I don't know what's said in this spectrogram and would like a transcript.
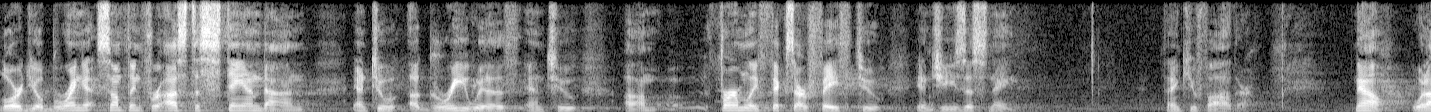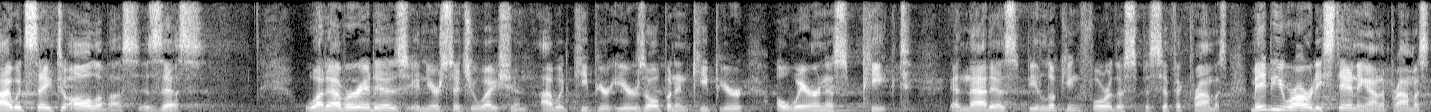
Lord, you'll bring it something for us to stand on and to agree with and to um, firmly fix our faith to in Jesus' name. Thank you, Father. Now, what I would say to all of us is this whatever it is in your situation, I would keep your ears open and keep your awareness peaked. And that is, be looking for the specific promise. Maybe you were already standing on the promise.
